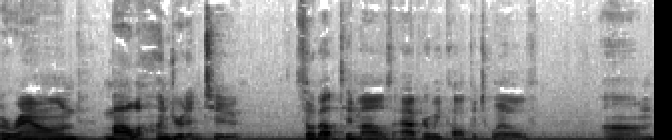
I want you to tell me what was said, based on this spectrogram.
around mile 102. So about 10 miles after we caught the 12. Um,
